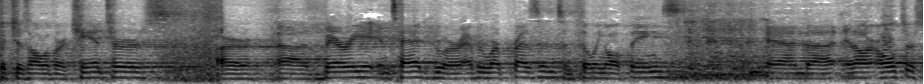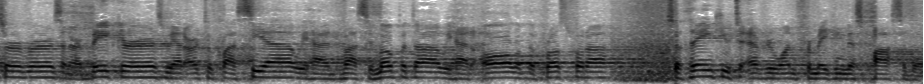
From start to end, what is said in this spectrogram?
which is all of our chanters, our uh, Barry and Ted, who are everywhere present and filling all things, and, uh, and our altar servers and our bakers. We had Artoklasia, we had Vasilopita, we had all of the Prosphora. So thank you to everyone for making this possible.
